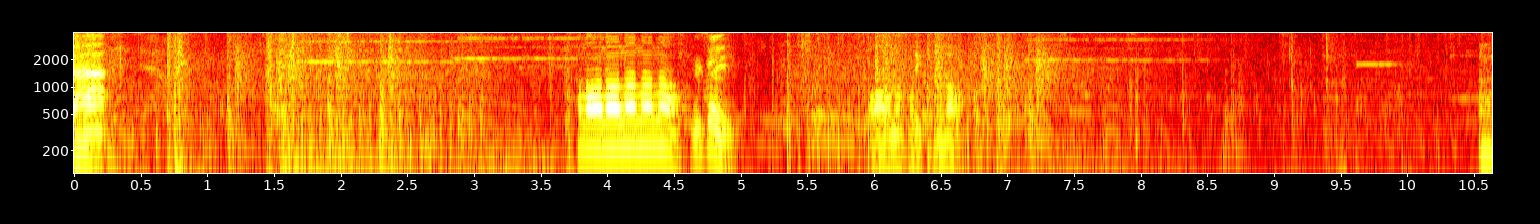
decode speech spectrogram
야 하나 하나 하나 하나 하나 1대1 아 하나 더 있구나.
